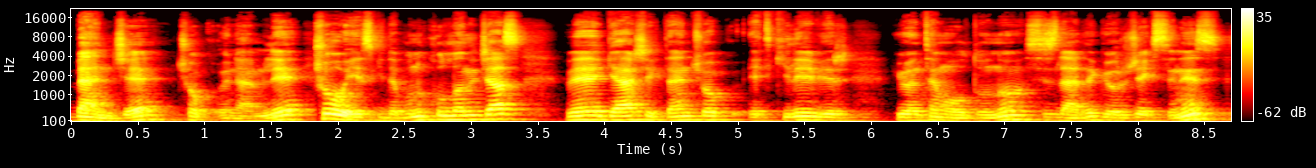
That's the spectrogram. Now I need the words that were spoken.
bence çok önemli. Çoğu ezgide bunu kullanacağız ve gerçekten çok etkili bir yöntem olduğunu sizler de göreceksiniz.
